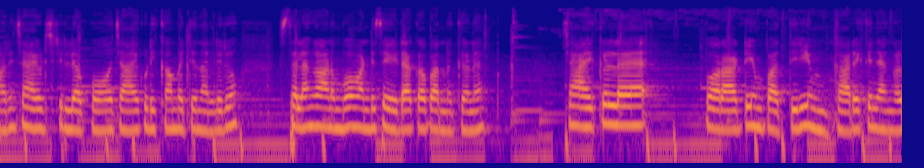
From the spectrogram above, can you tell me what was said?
ആരും ചായ കുടിച്ചിട്ടില്ല. അപ്പോൾ ചായ കുടിക്കാൻ പറ്റിയ നല്ലൊരു സ്ഥലം കാണുമ്പോൾ വണ്ടി സൈഡാക്കാൻ പറഞ്ഞിരിക്കുകയാണ് ചായക്കുള്ള പൊറാട്ടയും പത്തിരിയും കറിയൊക്കെ ഞങ്ങൾ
